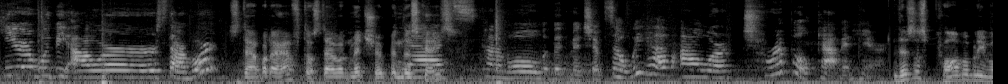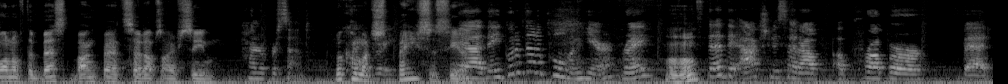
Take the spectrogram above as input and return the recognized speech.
Here would be our starboard. Starboard aft or starboard midship in this Yeah, case. It's kind of all a bit midship. So we have our triple cabin here. This is probably one of the best bunk bed setups I've seen. 100%. Look how much space is here. Yeah, they could have done a Pullman here, right? Mhm. Instead, they actually set up a proper bed.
